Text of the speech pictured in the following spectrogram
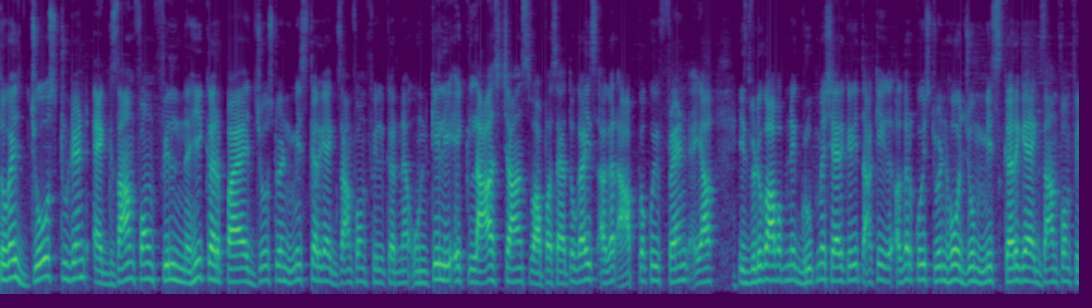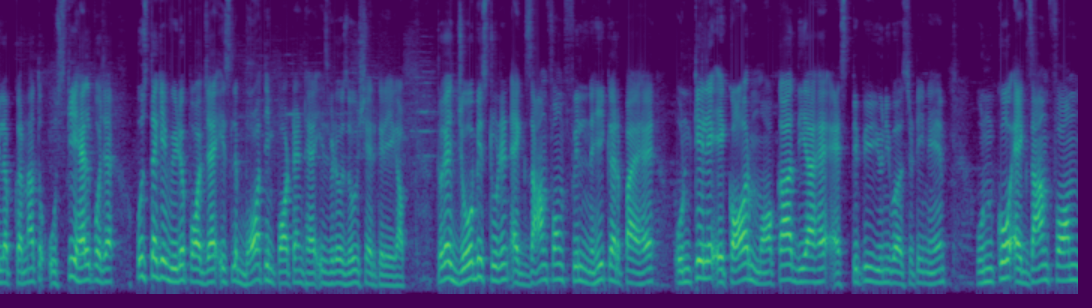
तो गाइज़ जो स्टूडेंट एग्ज़ाम फॉर्म फिल नहीं कर पाए, जो स्टूडेंट मिस कर गए एग्ज़ाम फॉर्म फिल करना है, उनके लिए एक लास्ट चांस वापस आया। तो गाइज़ अगर आपका कोई फ्रेंड या इस वीडियो को आप अपने ग्रुप में शेयर करिए, ताकि अगर कोई स्टूडेंट हो जो मिस कर गया एग्ज़ाम फॉर्म फिलअप करना तो उसकी हेल्प हो जाए, उस तक ये वीडियो पहुँच जाए, इसलिए बहुत इंपॉर्टेंट है, इस वीडियो को ज़रूर शेयर करिएगा। तो क्या जो भी स्टूडेंट एग्ज़ाम फॉर्म फिल नहीं कर पाए हैं, उनके लिए एक और मौका दिया है एस यूनिवर्सिटी ने। उनको एग्ज़ाम फॉर्म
